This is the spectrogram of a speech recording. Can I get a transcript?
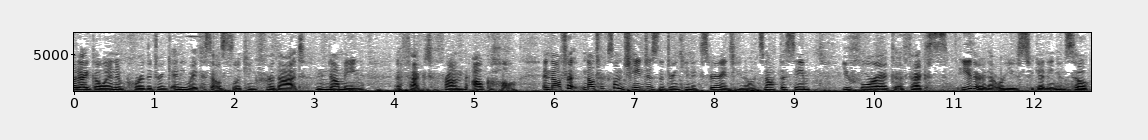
but I'd go in and pour the drink anyway because I was looking for that numbing effect from alcohol. And naltre- naltrexone changes the drinking experience. You know, it's not the same euphoric effects either that we're used to getting. And so,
